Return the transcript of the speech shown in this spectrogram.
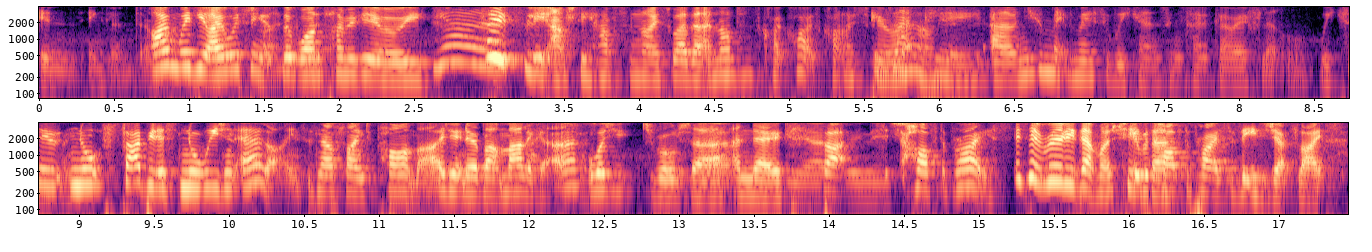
in England. I'm with you. I always think it's the one time of year where we Yeah. hopefully actually have some nice weather. And London's quite quiet. It's quite nice to be around. Exactly. Um, you can make the most of weekends and kind of go away for a little So weekend. break. Nor- fabulous Norwegian Airlines is now flying to Parma. I don't know about Malaga or Gibraltar, and no, Yeah, but really half the price. Is it really that much cheaper? It was half the price of the EasyJet flights.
